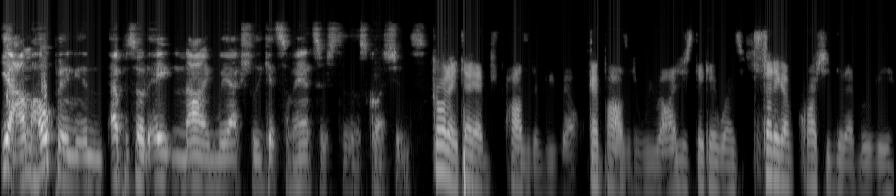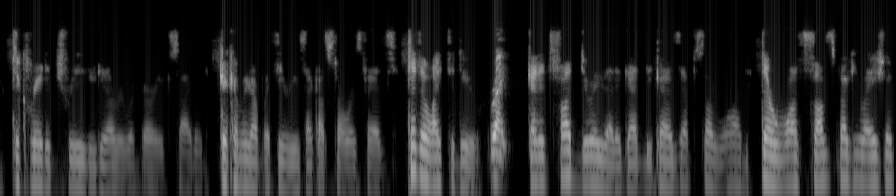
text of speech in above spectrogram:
Yeah, I'm hoping in episode 8 and 9 we actually get some answers to those questions. Go ahead, I'm positive we will. I'm positive we will. I just think it was setting up questions in that movie to create intrigue and get everyone very excited. And coming up with theories like us Star Wars fans tend to like to do. Right. And it's fun doing that again because episode one, there was some speculation,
